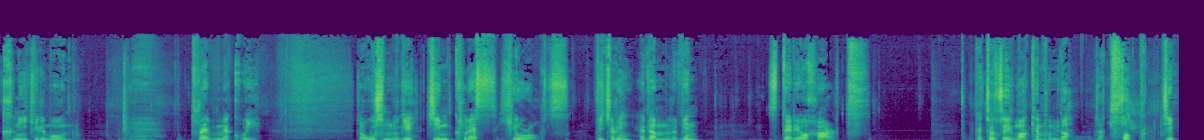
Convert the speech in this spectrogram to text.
큰 인기를 모은 예, 트레비 맥코이. 자, 56위 Gym Class Heroes featuring 애덤 르빈 Stereo Hearts. 배철수의 음악 캠프입니다. 자, 추석 특집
